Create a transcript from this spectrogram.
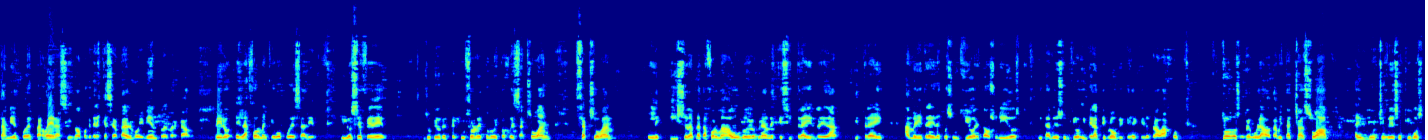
También podés perder así, ¿no? Porque tenés que acertar el movimiento del mercado. Pero es la forma en que vos podés salir. Y los CFD, yo creo que el precursor de todo esto fue Saxo Bank. Le hizo la plataforma a uno de los grandes que es E-Trade, en realidad, E-Trade, Ameritrade después surgió en Estados Unidos, y también surgió Interactive Broker, que es el que yo trabajo, todos regulados. También está Charles Schwab, hay muchos de esos que vos,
